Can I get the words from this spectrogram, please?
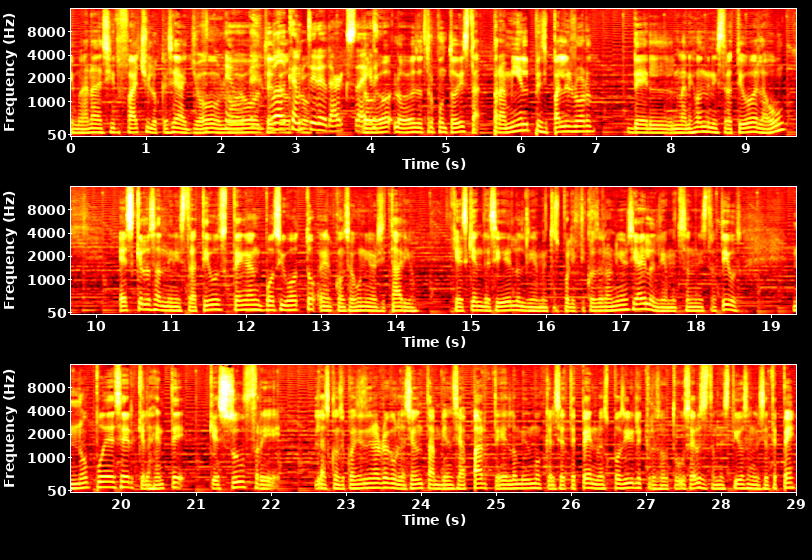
y me van a decir facho y lo que sea. Yo lo veo desde Welcome otro, to the dark side. lo veo, lo veo desde otro punto de vista. Para mí el principal error del manejo administrativo de la U es que los administrativos tengan voz y voto en el Consejo Universitario, que es quien decide los lineamientos políticos de la universidad y los lineamientos administrativos. No puede ser que la gente que sufre las consecuencias de una regulación también sea parte. Es lo mismo que el CTP. No es posible que los autobuseros estén metidos en el CTP.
